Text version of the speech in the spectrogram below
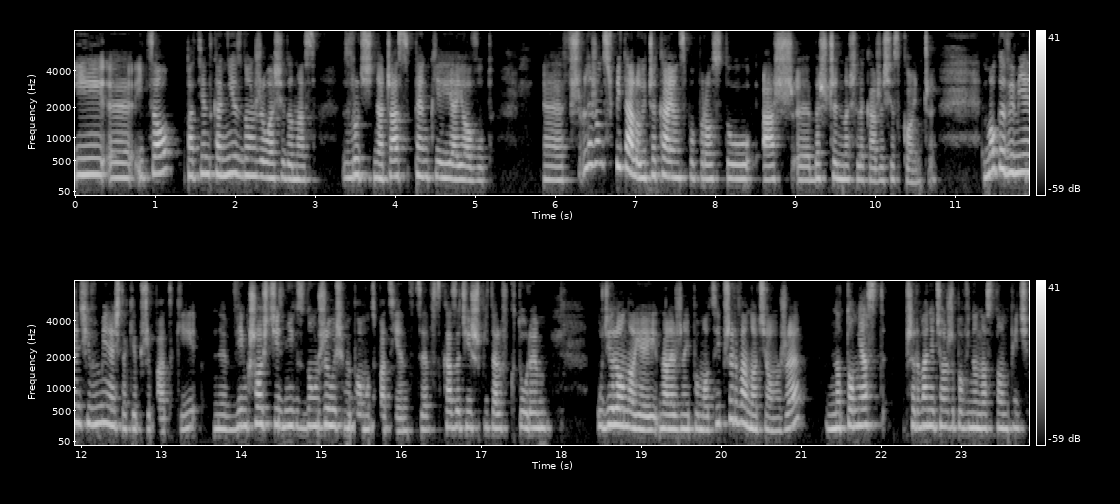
I, yy, i co? Pacjentka nie zdążyła się do nas zwrócić na czas, pękł jej jajowód. Yy, leżąc w szpitalu i czekając po prostu, aż yy, bezczynność lekarzy się skończy. Mogę wymieniać i wymieniać takie przypadki. W większości z nich zdążyłyśmy pomóc pacjentce, wskazać jej szpital, w którym udzielono jej należnej pomocy i przerwano ciążę. Natomiast przerwanie ciąży powinno nastąpić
